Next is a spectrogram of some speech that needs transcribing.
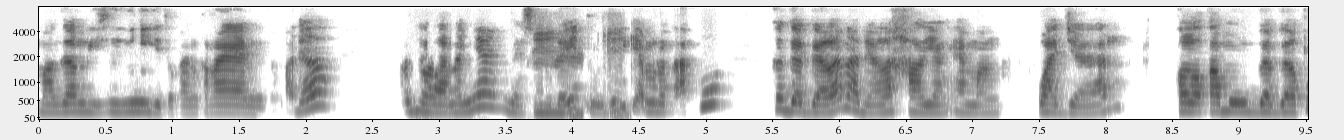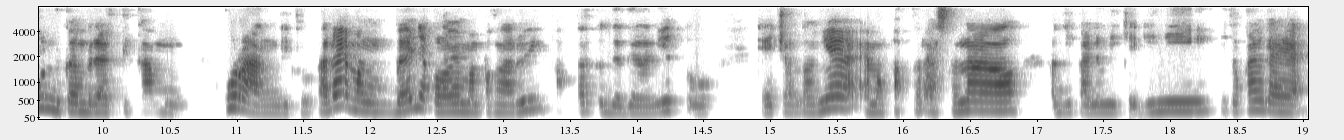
magang di sini gitu kan keren gitu. Padahal perjalanannya nggak semudah hmm. itu. jadi kayak menurut aku kegagalan adalah hal yang emang wajar. Kalau kamu gagal pun bukan berarti kamu kurang gitu. Karena emang banyak loh yang mempengaruhi faktor kegagalan itu. Kayak contohnya emang faktor eksternal lagi pandemi kayak gini. Itu kan kayak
